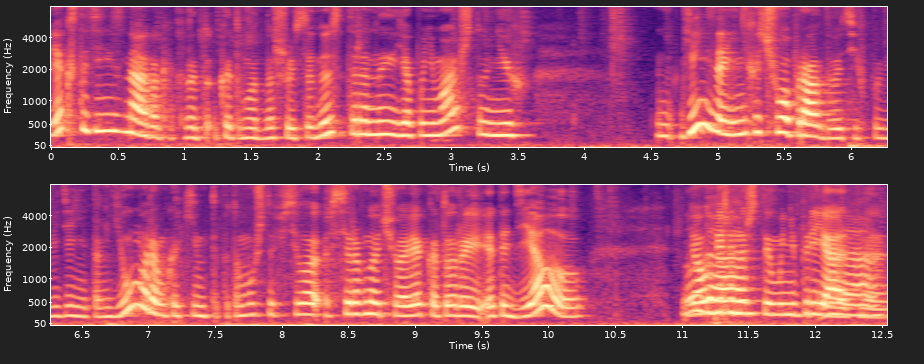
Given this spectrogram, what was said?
Я, кстати, не знаю, как я к эт- к этому отношусь. С одной стороны, я понимаю, что у них... Я не знаю, я не хочу оправдывать их поведение там юмором каким-то, потому что все, все равно человек, который это делал, Ну я да. уверена, что ему неприятно.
